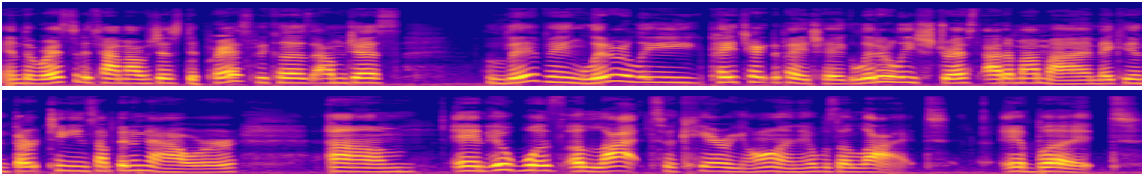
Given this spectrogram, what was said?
And the rest of the time I was just depressed because I'm just living literally paycheck to paycheck, literally stressed out of my mind, making 13 something an hour. Um, and it was a lot to carry on. It was a lot. And, but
